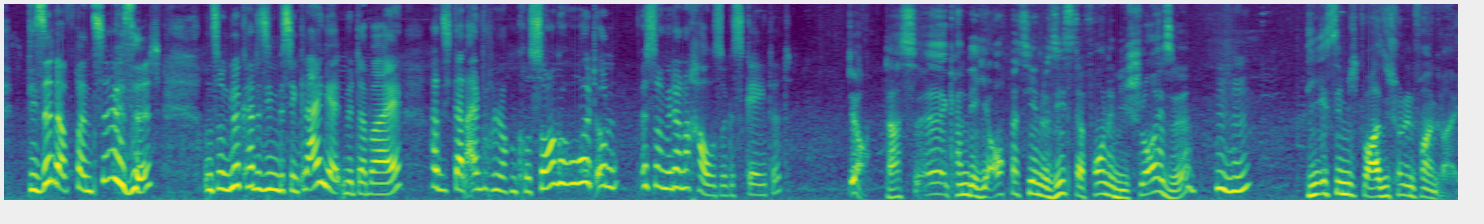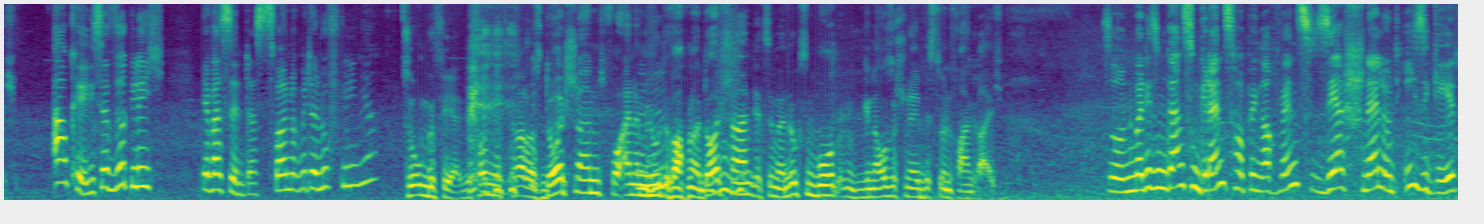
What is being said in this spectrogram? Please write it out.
die sind auf Französisch. Und zum Glück hatte sie ein bisschen Kleingeld mit dabei, hat sich dann einfach noch ein Croissant geholt und ist dann wieder nach Hause geskatet. Ja, das äh, kann dir hier auch passieren. Du siehst da vorne die Schleuse. Mhm. Die ist nämlich quasi schon in Frankreich. Ah, okay, die ist ja wirklich, ja, was sind das? 200 Meter Luftlinie? So ungefähr. Wir kommen jetzt gerade aus Deutschland. Vor Mhm. einer Minute waren wir in Deutschland. Jetzt sind wir in Luxemburg und genauso schnell bist du in Frankreich. So, und bei diesem ganzen Grenzhopping, auch wenn es sehr schnell und easy geht,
